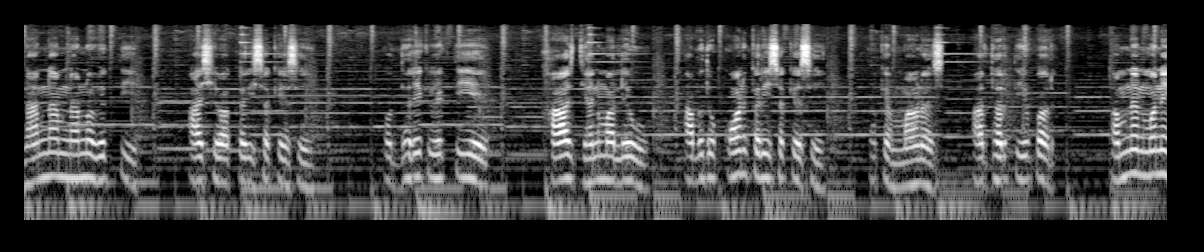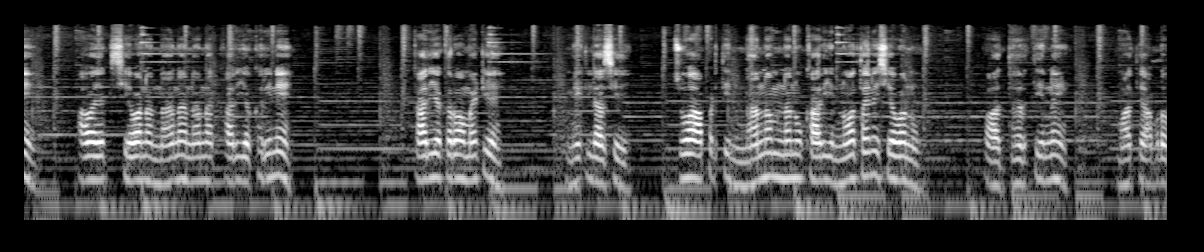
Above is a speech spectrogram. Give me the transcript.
નાનામાં નાનો વ્યક્તિ આ સેવા કરી શકે છે. તો દરેક વ્યક્તિએ ખાસ ધ્યાનમાં લેવું, આ બધું કોણ કરી શકે છે? તો કે માણસ. આ ધરતી ઉપર તમને મને આવા એક સેવાના નાના નાના કાર્ય કરીને કાર્ય કરવા માટે મેકલા છે. જો આપણથી નાનામાં નાનું કાર્ય ન થાય ને સેવાનું, તો આ ધરતી નહીં, માથે આપણો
